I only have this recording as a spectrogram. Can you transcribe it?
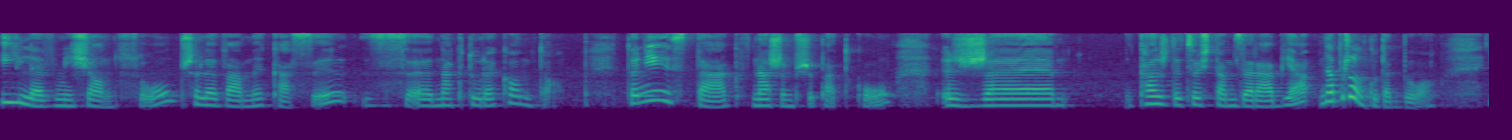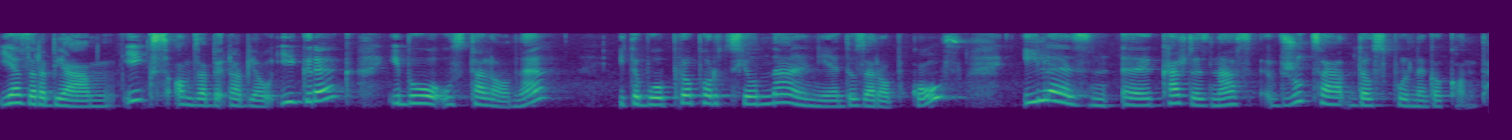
ile w miesiącu przelewamy kasy z, na które konto. To nie jest tak w naszym przypadku, że każdy coś tam zarabia. Na początku tak było. Ja zarabiałam X, on zarabiał Y i było ustalone, i to było proporcjonalnie do zarobków, ile z, y, każdy z nas wrzuca do wspólnego konta.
